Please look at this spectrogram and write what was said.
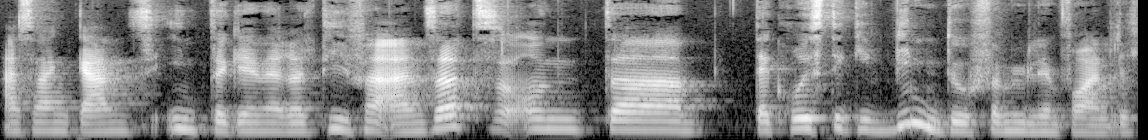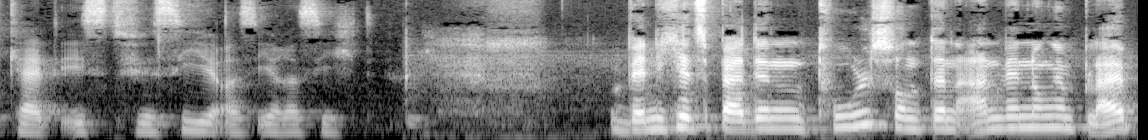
Also ein ganz intergenerativer Ansatz und äh, der größte Gewinn durch Familienfreundlichkeit ist für Sie aus Ihrer Sicht? Wenn ich jetzt bei den Tools und den Anwendungen bleibe,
